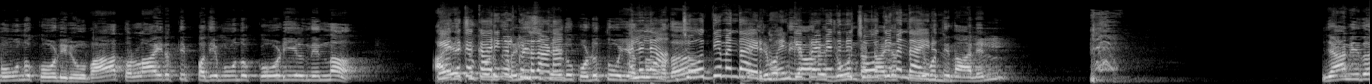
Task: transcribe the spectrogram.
മൂന്ന് കോടി രൂപ തൊള്ളായിരത്തി പതിമൂന്ന് കോടിയിൽ നിന്ന് ഏതൊക്കെ കാര്യങ്ങൾക്കുള്ളതാണ്? കൊടുത്തു എന്നുള്ളത് ചോദ്യം എന്തായിരുന്നു? എനിക്ക് കെ 26 പ്രേമചന്ദ്രന്റെ ജൂൺ ചോദ്യം എന്തായിരുന്നു? 2024 ഞാനിത്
